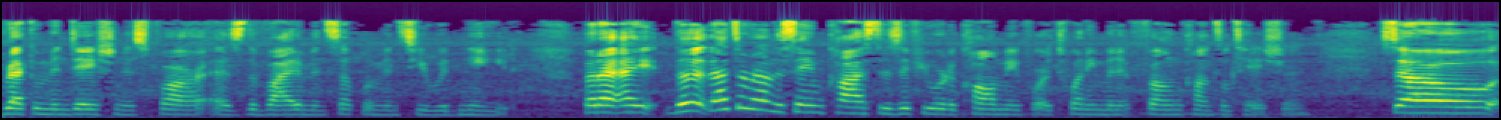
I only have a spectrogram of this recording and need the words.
recommendation as far as the vitamin supplements you would need. But I, I that's around the same cost as if you were to call me for a 20 minute phone consultation. So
